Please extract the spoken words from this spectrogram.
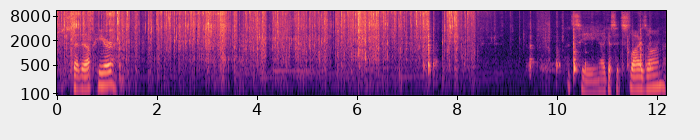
just set it up here. Let's see, I guess it slides on.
